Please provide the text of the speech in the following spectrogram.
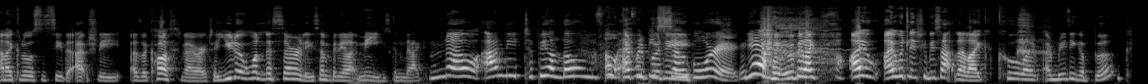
And I can also see that actually, as a casting director, you don't want necessarily somebody like me who's going to be like, "No, I need to be alone from Oh, that would everybody." be so boring. Yeah, it would be like I I would literally be sat there like, "Cool, I'm, I'm reading a book.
